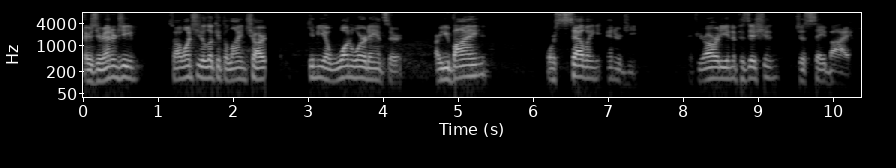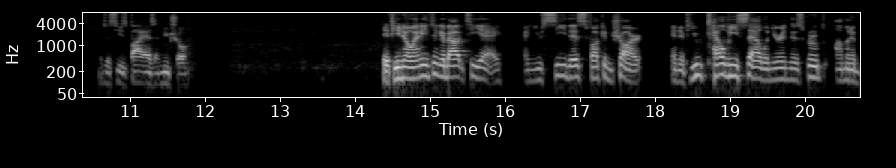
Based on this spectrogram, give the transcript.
There's your energy. So I want you to look at the line chart. Give me a one word answer. Are you buying or selling energy? If you're already in a position, just say buy. We'll just use buy as a neutral. If you know anything about TA and you see this fucking chart, and if you tell me sell when you're in this group, I'm going to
